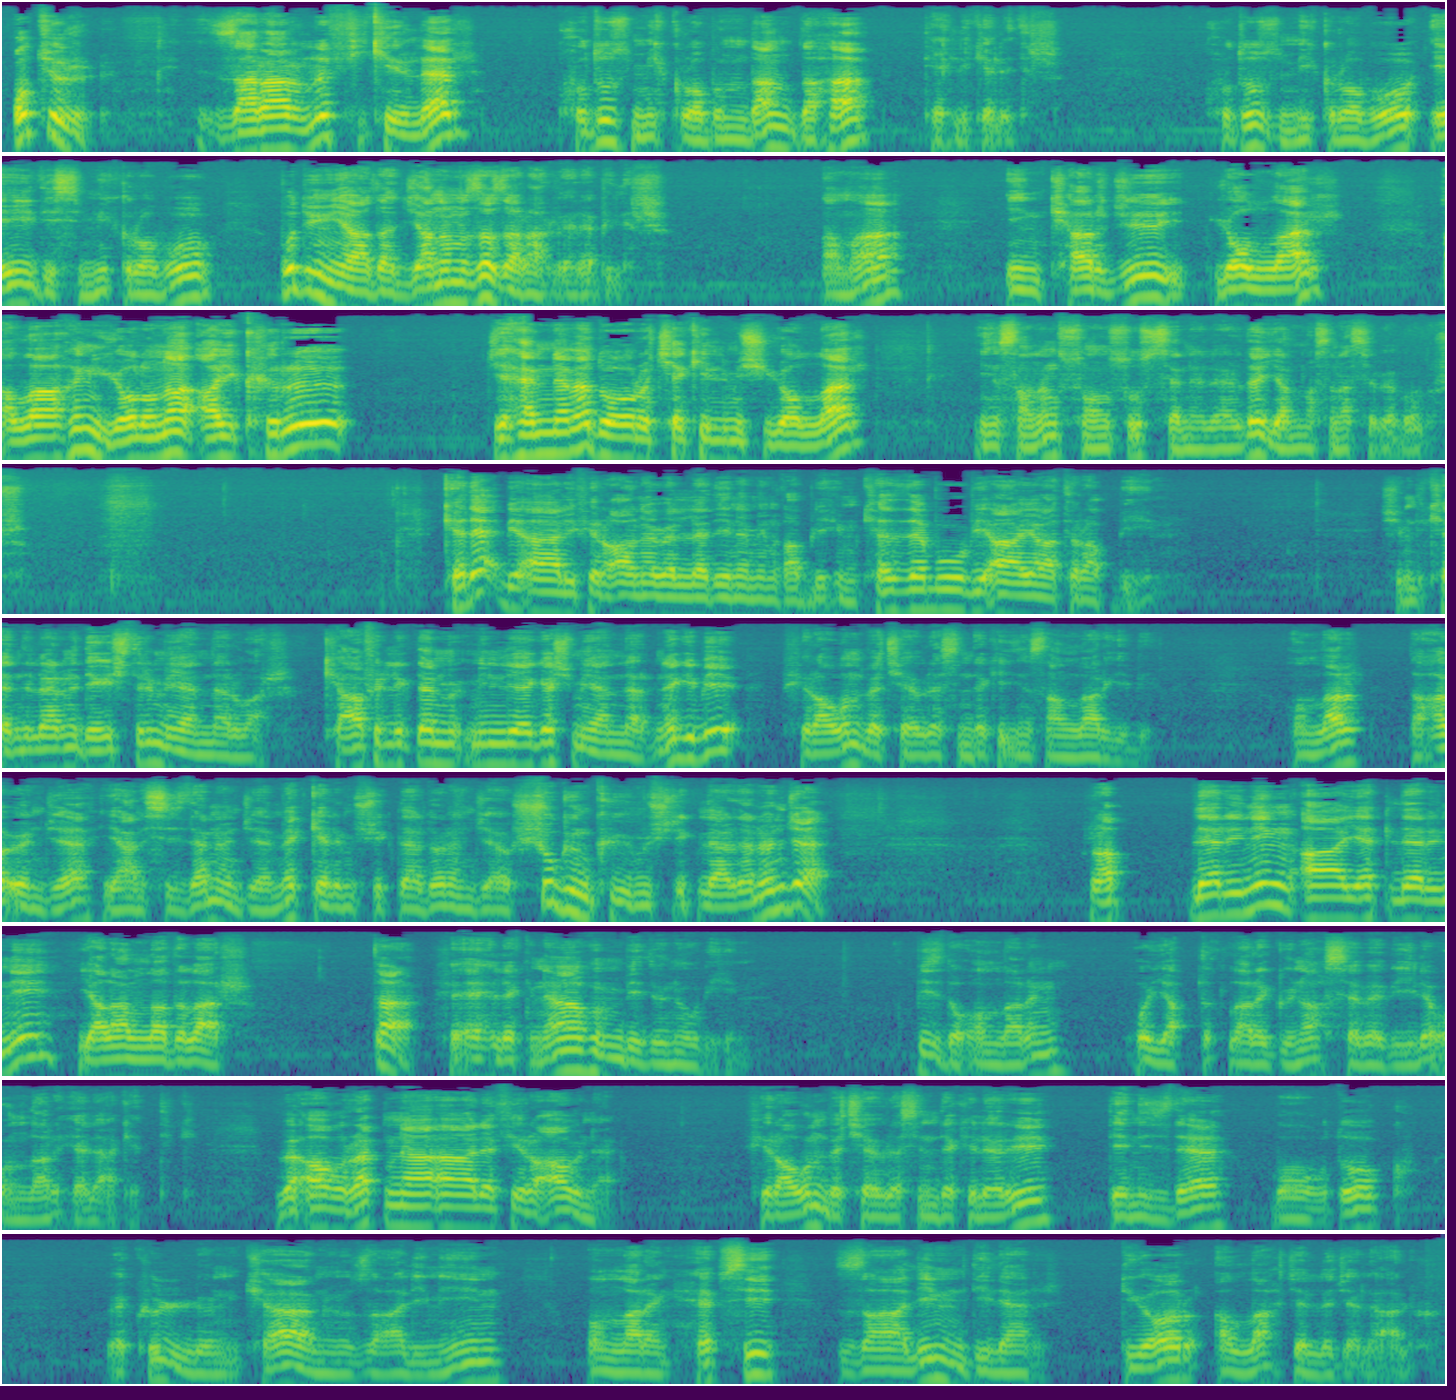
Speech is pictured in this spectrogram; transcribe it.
o tür zararlı fikirler kuduz mikrobundan daha tehlikelidir. Kuduz mikrobu, Eidis mikrobu bu dünyada canımıza zarar verebilir. Ama inkarcı yollar, Allah'ın yoluna aykırı cehenneme doğru çekilmiş yollar insanın sonsuz senelerde yanmasına sebep olur. Kede bi ali firavne vellezine min qablihim kezzebu bi ayati rabbihim. Şimdi kendilerini değiştirmeyenler var. Kafirlikten müminliğe geçmeyenler ne gibi? Firavun ve çevresindeki insanlar gibi. Onlar daha önce yani sizden önce Mekkeli müşriklerden önce şu günkü müşriklerden önce Rablerinin ayetlerini yalanladılar. Da fe ehleknahum bi zunubihim. Biz de onların o yaptıkları günah sebebiyle onları helak ettik. ve agrakna ale firavne. Firavun ve çevresindekileri denizde boğduk ve küllün kânû zalimin. Onların hepsi zalim diler diyor Allah Celle Celaluhu.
